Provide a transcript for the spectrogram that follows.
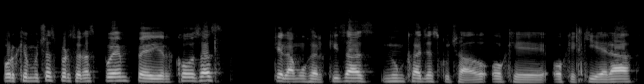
porque muchas personas pueden pedir cosas que la mujer quizás nunca haya escuchado o que, o que quiera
